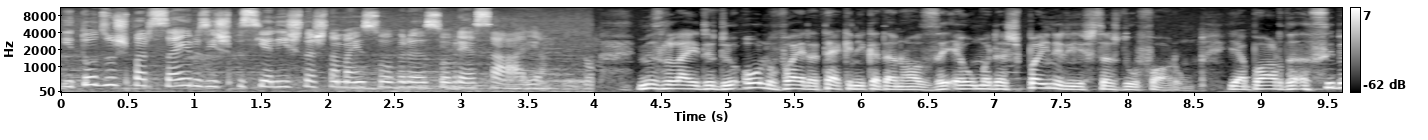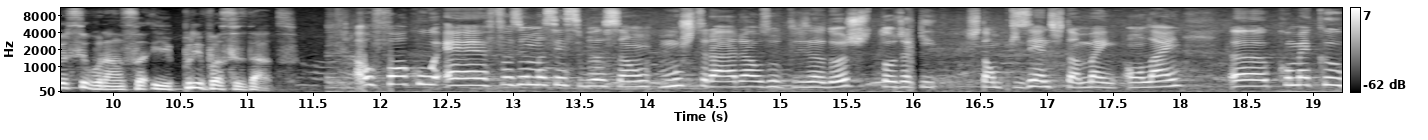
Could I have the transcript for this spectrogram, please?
e todos os parceiros e especialistas também sobre, sobre essa área. Miss Leide de Oliveira, técnica da NOSE, é uma das painelistas do fórum e aborda a cibersegurança e privacidade. O foco é fazer uma sensibilização, mostrar aos utilizadores, todos aqui estão presentes também online, uh, como é que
